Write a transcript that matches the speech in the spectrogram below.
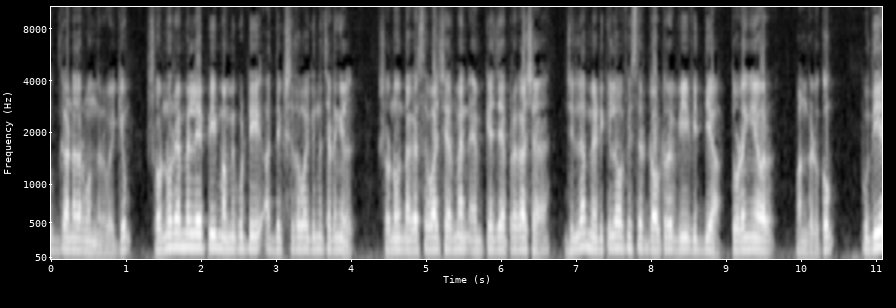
ഉദ്ഘാടന കർമ്മം നിർവഹിക്കും. Shoranur M L A P Mammikutty അധ്യക്ഷത വഹിക്കുന്ന ചടങ്ങിൽ ഷൊർണൂർ നഗരസഭാ ചെയർമാൻ എം കെ ജയപ്രകാശ് ജില്ലാ medical officer doctor V Vidya തുടങ്ങിയവർ പങ്കെടുക്കും. പുതിയ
